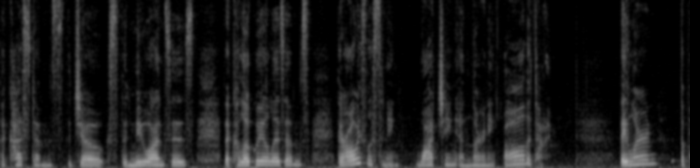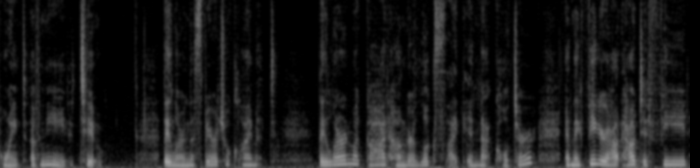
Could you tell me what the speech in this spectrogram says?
the customs, the jokes, the nuances, the colloquialisms. They're always listening, watching, and learning all the time. They learn the point of need, too. They learn the spiritual climate. They learn what God hunger looks like in that culture and they figure out how to feed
